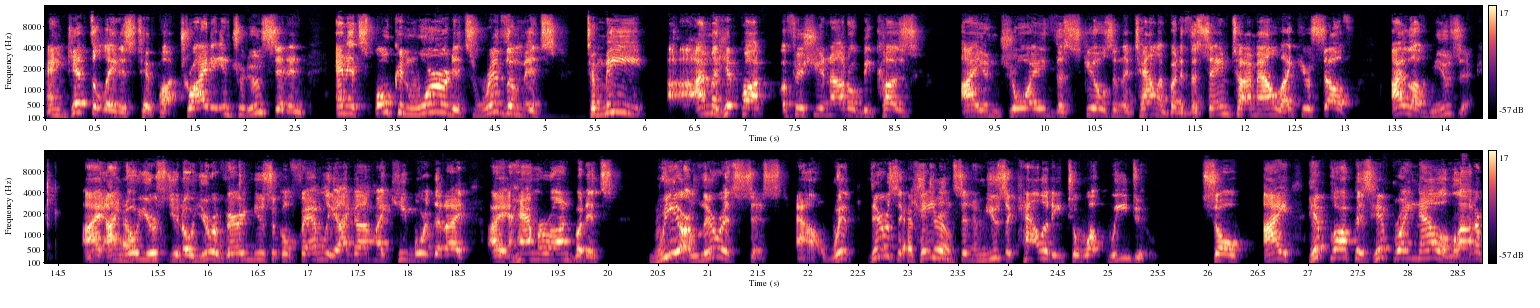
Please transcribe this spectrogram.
and get the latest hip hop, try to introduce it. And, and it's spoken word, it's rhythm. It's to me, I'm a hip hop aficionado because I enjoy the skills and the talent. But at the same time, Al, like yourself, I love music. I, I know you're you know you're a very musical family. I got my keyboard that I I hammer on, but it's we are lyricists, Al. With there's a That's cadence true. and a musicality to what we do. So I hip hop is hip right now. A lot of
